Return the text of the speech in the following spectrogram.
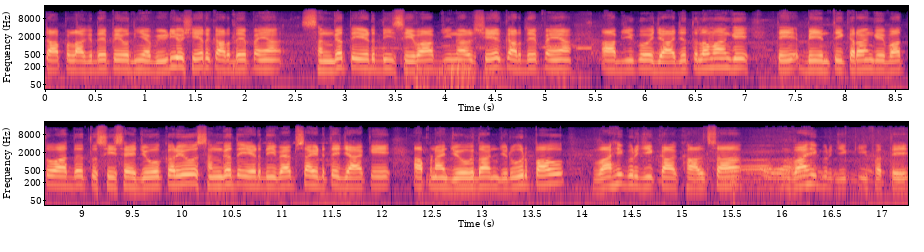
ਟੱਪ ਲੱਗਦੇ ਪਏ, ਉਹਦੀਆਂ ਵੀਡੀਓ ਸ਼ੇਅਰ ਕਰਦੇ ਪਏ ਆ ਸੰਗਤ ਏਡ ਦੀ ਸੇਵਾ ਆਪ ਜੀ ਨਾਲ ਸ਼ੇਅਰ ਕਰਦੇ ਪਏ ਆ ਆਪ ਜੀ ਕੋ ਇਜਾਜ਼ਤ ਲਵਾਂਗੇ ਤੇ ਬੇਨਤੀ ਕਰਾਂਗੇ ਵੱਧ ਤੋਂ ਵੱਧ ਤੁਸੀਂ ਸਹਿਯੋਗ ਕਰਿਓ। ਸੰਗਤ ਏਡ ਦੀ ਵੈਬਸਾਈਟ ਤੇ ਜਾ ਕੇ ਆਪਣਾ ਯੋਗਦਾਨ ਜ਼ਰੂਰ ਪਾਓ। ਵਾਹਿਗੁਰੂ ਜੀ ਕਾ ਖਾਲਸਾ, ਵਾਹਿਗੁਰੂ ਜੀ ਕੀ ਫਤਿਹ।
